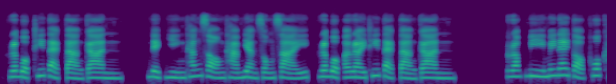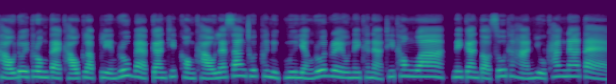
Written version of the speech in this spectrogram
ๆ ระบบที่แตกต่างกัน เด็กหญิงทั้งสองถามอย่างสงสัย ระบบอะไรที่แตกต่างกันร็อบบี้ไม่ได้ตอบพวกเขาโดยตรงแต่เขากลับเปลี่ยนรูปแบบการคิดของเขาและสร้างชุดผนึกมืออย่างรวดเร็วในขณะที่ท่องว่าในการต่อสู้ทหารอยู่ข้างหน้าแตก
